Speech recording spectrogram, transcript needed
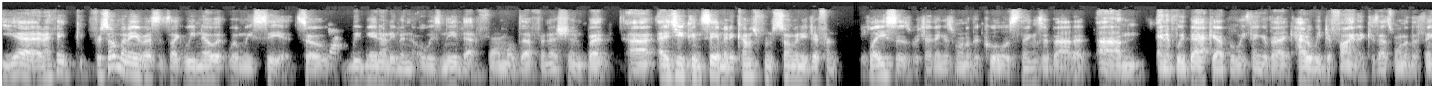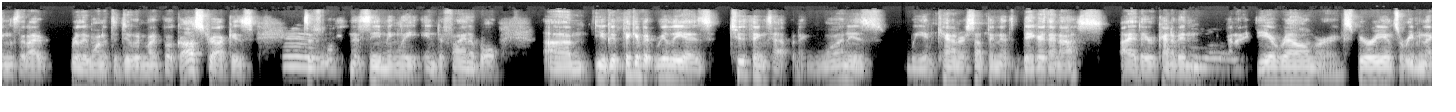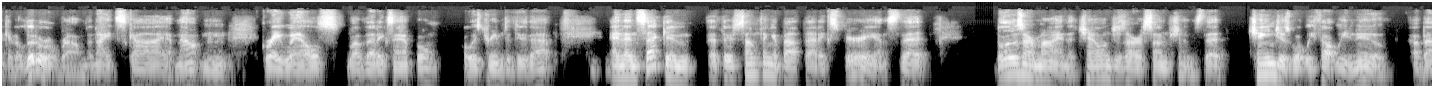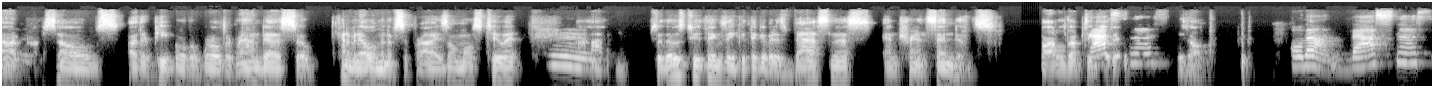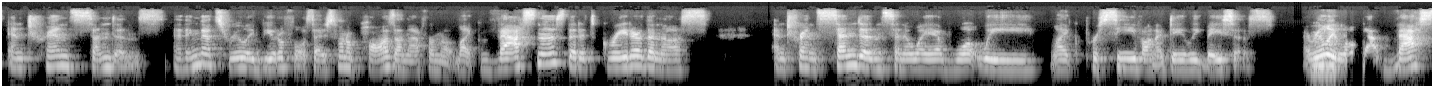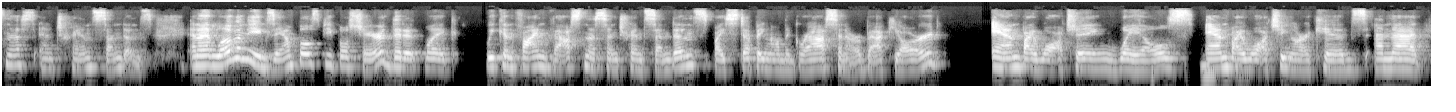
Yeah, and I think for so many of us, it's like we know it when we see it. So Yeah. we may not even always need that formal definition. But uh, as you can see, I mean, it comes from so many different places, which I think is one of the coolest things about it. Um, and if we back up and we think about like, how do we define it? Because that's one of the things that I really wanted to do in my book, Awestruck, is Mm, the seemingly indefinable. Um, you could think of it really as two things happening. One is we encounter something that's bigger than us, either kind of in mm, an idea realm or experience, or even like in a literal realm, the night sky, a mountain, gray whales. Love that example. Always dream to do that. And then, second, that there's something about that experience that blows our mind, that challenges our assumptions, that changes what we thought we knew about Mhm. ourselves, other people, the world around us. So, kind of an element of surprise almost to it. mm. Um, so, those two things that you could think of it as vastness and transcendence bottled up together Vastness, is all. hold on. Vastness and transcendence. I think that's really beautiful. So I just want to pause on that for a moment. Like vastness, that it's greater than us, and transcendence in a way of what we like perceive on a daily basis. I really mm-hmm. love that vastness and transcendence. And I love in the examples people shared that it like we can find vastness and transcendence by stepping on the grass in our backyard and by watching whales mm-hmm. and by watching our kids and that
